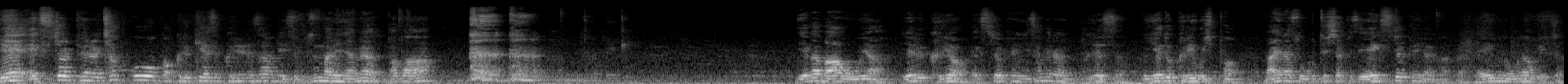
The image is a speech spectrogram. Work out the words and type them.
얘 x절편을 찾고 막 그렇게 해서 그리는 사람들이 있어. 무슨 말이냐면, 봐봐. 얘가 마 5야. 얘를 그려. x절편이 3이라고 그렸어. 얘도 그리고 싶어. 마이너스 5부터 시작해서 얘 x절편이 얼마일까? a분의 5 나오겠죠.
